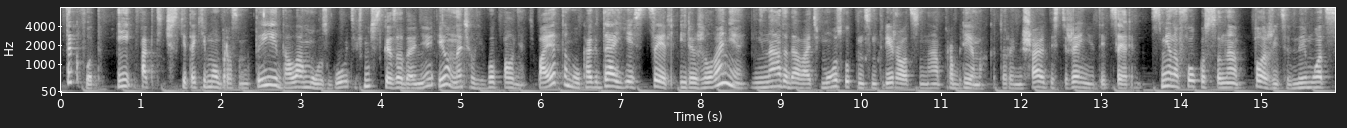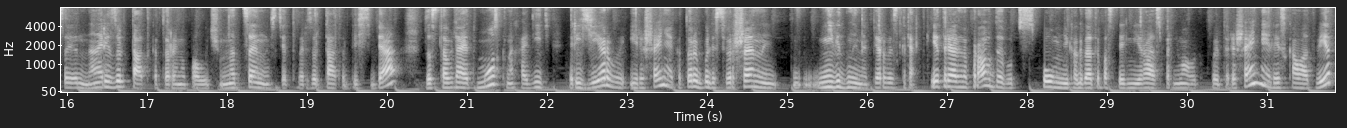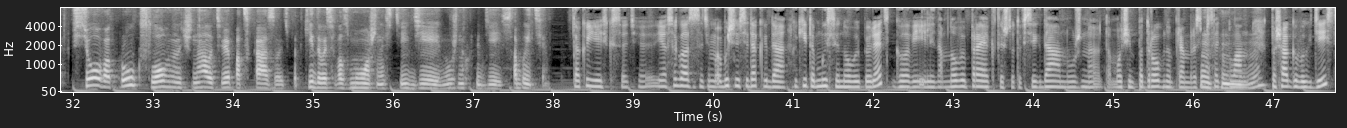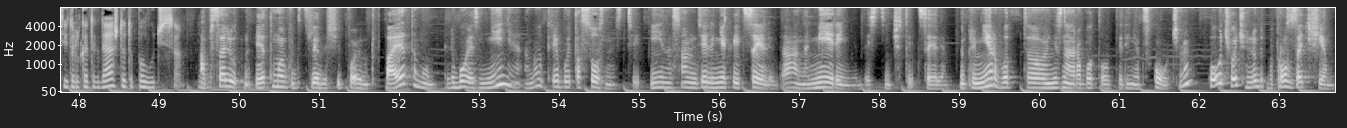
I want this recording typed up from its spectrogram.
Так вот, и фактически таким образом ты дала мозгу техническое задание, и он начал его выполнять. Поэтому, когда есть цель или желание, не надо давать мозгу концентрироваться на проблемах, которые мешают достижению этой цели. Смена фокуса на положительные эмоции, на результат, который мы получим, на ценность этого результата для себя, заставляет мозг находить резервы и решения, которые были совершенно не видны на первый взгляд. И это реально правда. Вот вспомни, когда ты последний раз принимал принимала какое-то решение или искала ответ, все вокруг словно начинало тебе подсказывать, подкидывать возможности, идеи, нужных людей, события. Так и есть, кстати. Я согласна с этим. Обычно всегда, когда какие-то мысли новые появляются в голове или нам новые проекты, что-то всегда нужно там очень подробно прям расписать uh-huh. план пошаговых действий, только тогда что-то получится. Абсолютно. И это мой будет следующий поинт. Поэтому любое изменение, оно требует осознанности и на самом деле некой цели, да, намерения достичь этой цели. Например, вот, э, не знаю, работал ты или нет с коучами. Коуч очень любит вопрос «зачем?».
